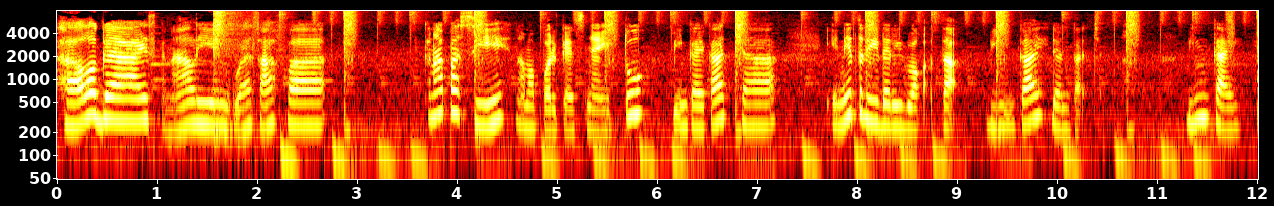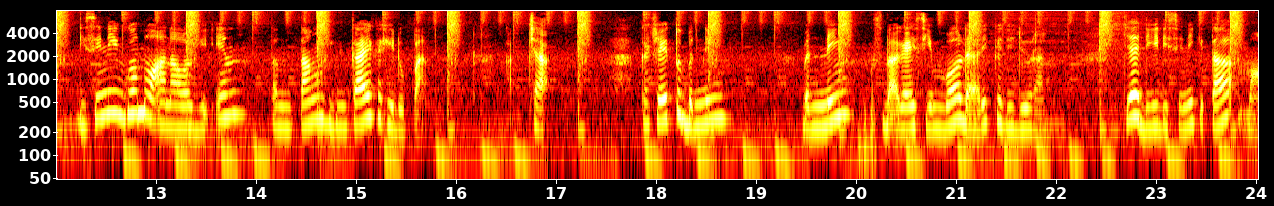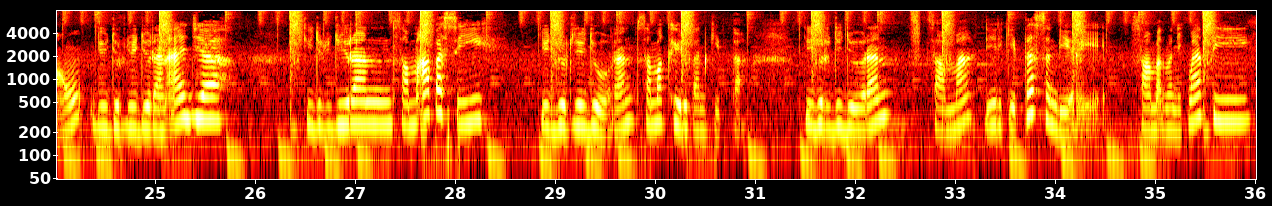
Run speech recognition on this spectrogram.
Halo guys, kenalin, gue Safa. Kenapa sih nama podcastnya itu Bingkai Kaca? Ini terdiri dari dua kata, bingkai dan kaca. Bingkai, di sini gue mau analogiin tentang bingkai kehidupan. Kaca, kaca itu bening, bening sebagai simbol dari kejujuran. Jadi di sini kita mau jujur-jujuran aja. Jujur-jujuran sama apa sih? Jujur-jujuran sama kehidupan kita. Jujur-jujuran sama diri kita sendiri. Selamat menikmati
